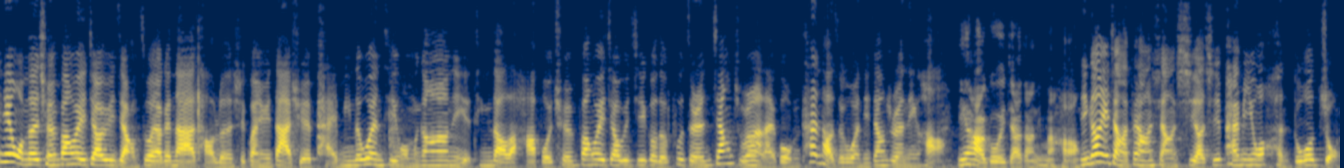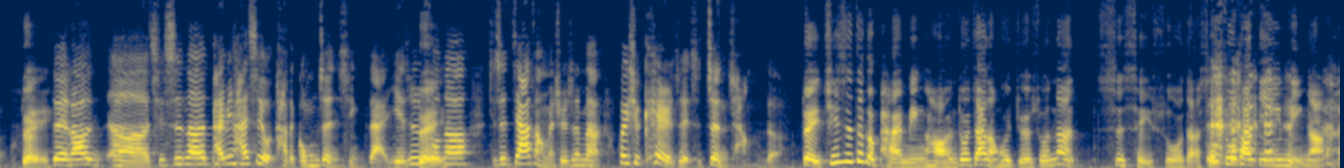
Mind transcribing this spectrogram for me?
今天我们的全方位教育讲座要跟大家讨论的是关于大学排名的问题。我们刚刚呢也听到了哈佛全方位教育机构的负责人江主任来跟我们探讨这个问题。江主任您好，你好，各位家长你们好。您刚刚也讲的非常详细啊，其实排名有很多种，对对，然后呃，其实呢排名还是有它的公正性在，也就是说呢，其实家长们、学生们会去 care，这也是正常的。对，其实这个排名哈，很多家长会觉得说那。是谁说的？谁说他第一名啊？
